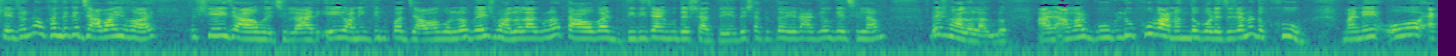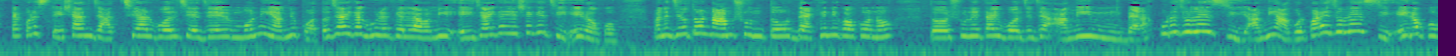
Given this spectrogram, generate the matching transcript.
সেই জন্য ওখান থেকে যাওয়াই হয়। তো সেই যাওয়া হয়েছিল। আর এই অনেকদিন পর যাওয়া হলো, বেশ ভালো লাগল। তাও আবার দিদি জাইমুদের সাথে। এদের সাথে তো এর আগেও গেছিলাম। বেশ ভালো লাগল। আর আমার গুবলু খুব আনন্দ করেছে, জানো তো, খুব। মানে ও একটা করে স্টেশন যাচ্ছে আর বলছে যে মনি আমি কত জায়গা ঘুরে ফেললাম? আমি এই জায়গায় এসে গেছি? এইরকম। মানে যেহেতু ওর নাম শুনতো, দেখেনি কখনো, তো শুনে তাই বলছে যে, আমি ব্যারাকপুরে চলে এসেছি, আমি আগরপাড়ায় চলে এসেছি। এইরকম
